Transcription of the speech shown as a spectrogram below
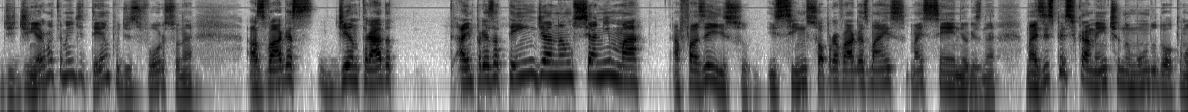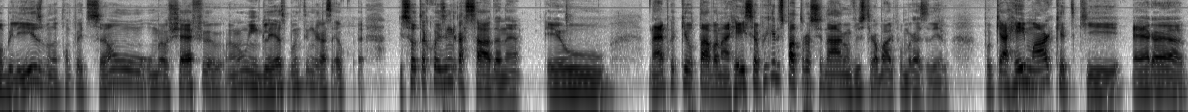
de dinheiro, mas também de tempo, de esforço, né? As vagas de entrada, a empresa tende a não se animar a fazer isso. E sim, só para vagas mais, mais sêniores, né? Mas especificamente no mundo do automobilismo, na competição, o, o meu chefe é um inglês muito engraçado. Eu- isso é outra coisa engraçada, né? Eu na época que eu tava na Racer, por que eles patrocinaram o visto de trabalho para um brasileiro? Porque a Haymarket, que era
